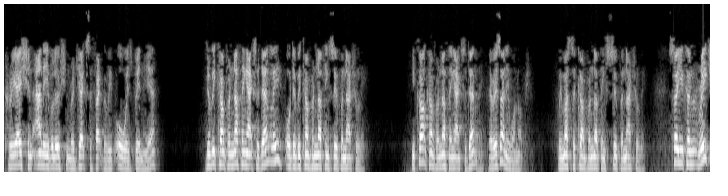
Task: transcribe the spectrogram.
creation and evolution, rejects the fact that we've always been here. Did we come from nothing accidentally, or did we come from nothing supernaturally? You can't come from nothing accidentally. There is only one option. We must have come from nothing supernaturally. So you can reach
